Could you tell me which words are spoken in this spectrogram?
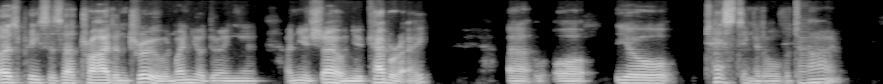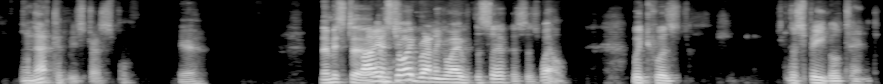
those pieces are tried and true. And when you're doing a, a new show, a new cabaret, uh, or you're testing it all the time, and that can be stressful. Yeah. Now, Mr. I Mr. enjoyed running away with the circus as well, which was the Spiegel tent,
